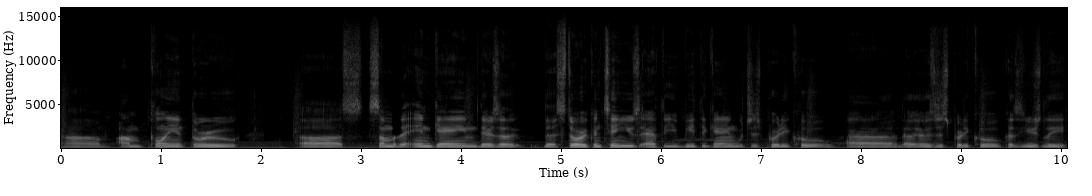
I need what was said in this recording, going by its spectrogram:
um, I'm playing through uh some of the end game there's a the story continues after you beat the game, which is pretty cool. Uh, it was just pretty cool because usually,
